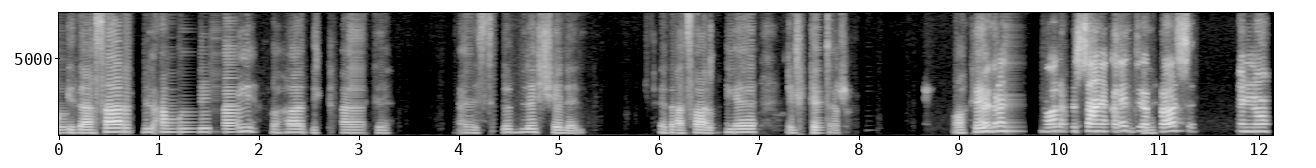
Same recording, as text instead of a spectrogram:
وإذا صارت بالعمود الفقري فهذه كارثة يعني تسبب له شلل إذا صار فيها الكسر. أوكي؟ عذرا بس أنا قرأت دراسة إنه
